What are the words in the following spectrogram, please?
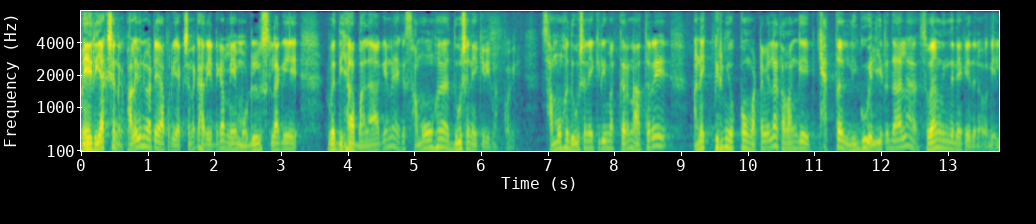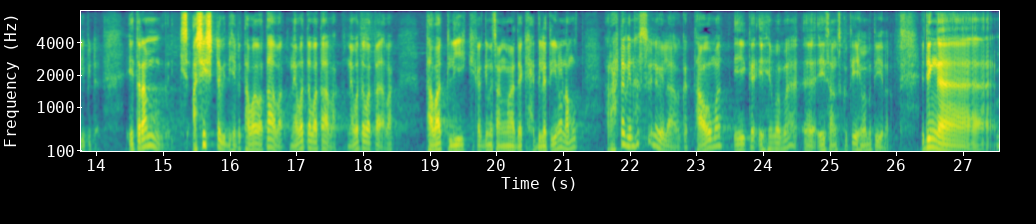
මේ රියක්ෂණ එක පළවෙනි වටේ ආපු රියක්ෂණ එක හරියට නිකන් මේ මොඩල්ස් ලගේ වදිහා බලාගෙන ඒක සමූහ දූෂණය කිරීමක් වගේ. සමූහ දූෂණය කිරීමක් කරන අතරේ අනෙක් පිරිමි ඔක්කොම වට වෙලා තමන්ගේ කැත්ත ලිගු එළියට දාලා සොයන් වින්දනයක යෙදෙනවා වගේ එලිපිට. ඒ තරම් අශිෂ්ට විදිහට තව වතාවක් නැවත වතාවක් නැවත වතාවක් තවත් ලීක් එකක් ගැන සංවාදයක් හැදිලා තියෙනවා. නමුත් රට වෙනස් වෙන වෙලාවක තවමත් ඒක එහෙමම ඒ සංස්කෘතිය එහෙමම තියෙනවා. ඉතින්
